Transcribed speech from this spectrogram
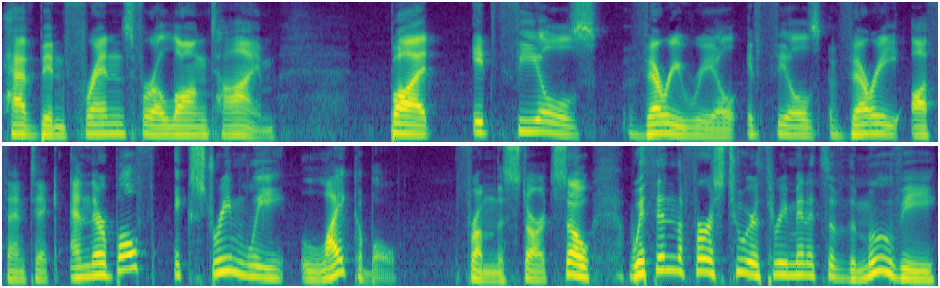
have been friends for a long time, but it feels very real. It feels very authentic, and they're both extremely likable from the start. So within the first two or three minutes of the movie,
